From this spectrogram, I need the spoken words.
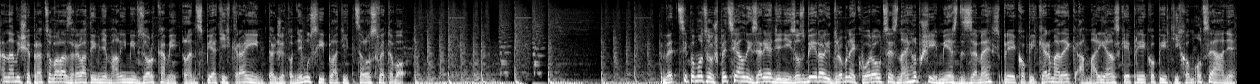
a navyše pracovala s relatívne malými vzorkami, len z piatich krajín, takže to nemusí platiť celosvetovo. Vedci pomocou špeciálnych zariadení zozbierali drobné kôrovce z najhlbších miest Zeme z priekopy Kermadek a Mariánskej priekopy v Tichom oceáne.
